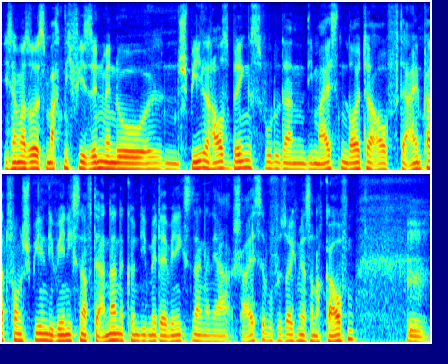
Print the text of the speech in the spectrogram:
ich sag mal so, es macht nicht viel Sinn, wenn du ein Spiel rausbringst, wo du dann die meisten Leute auf der einen Plattform spielen, die wenigsten auf der anderen, dann können die mit der wenigsten sagen dann, ja, scheiße, wofür soll ich mir das dann noch kaufen? Hm.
